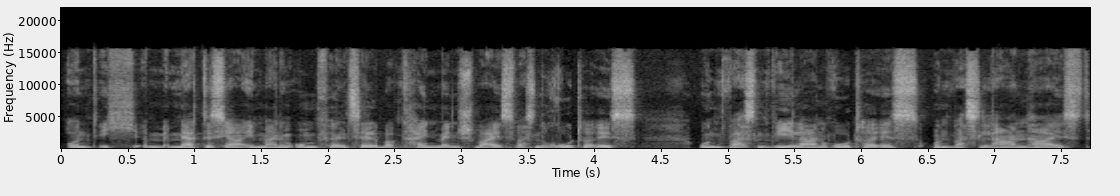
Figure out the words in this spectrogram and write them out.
Und ich ähm, merke das ja in meinem Umfeld selber. Kein Mensch weiß, was ein Router ist und was ein WLAN-Router ist und was LAN heißt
